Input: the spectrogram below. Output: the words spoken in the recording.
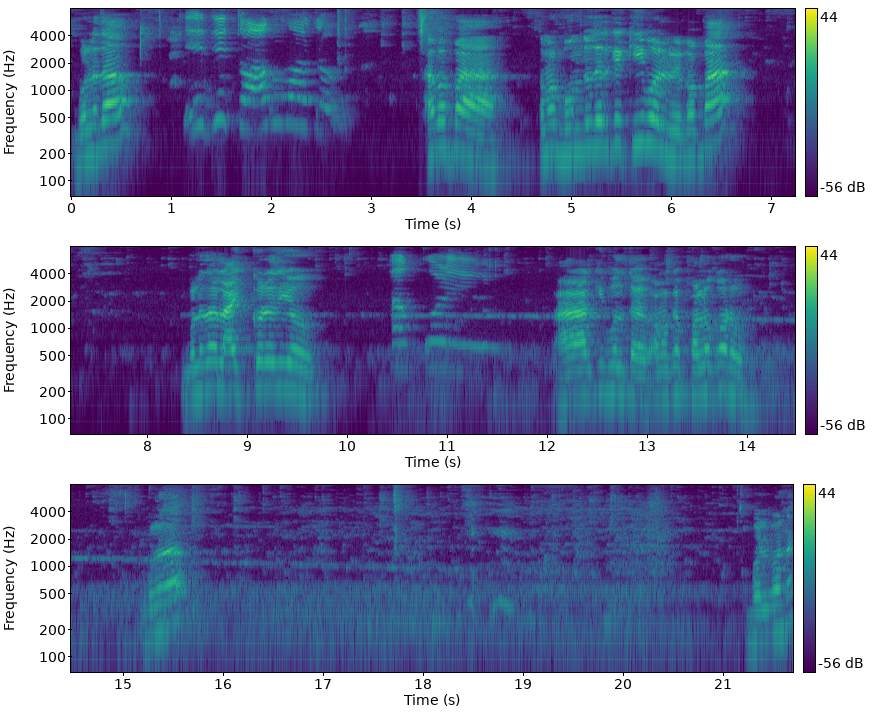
বলে দাও। হ্যাঁ বাবা তোমার বন্ধুদেরকে কি বলবে বাবা বলে দাও লাইক করে দিও। আর আর কি বলতে হবে আমাকে ফলো করো। বলে দাও। বলব না?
